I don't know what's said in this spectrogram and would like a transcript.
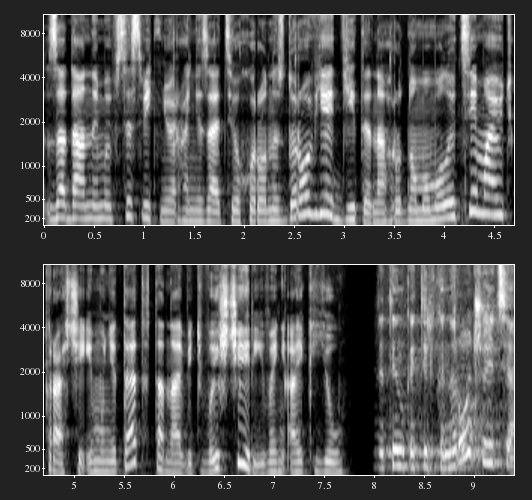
За даними Всесвітньої організації охорони здоров'я, діти на грудному молоці мають кращий імунітет та навіть вищий рівень IQ. Дитинка тільки народжується,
